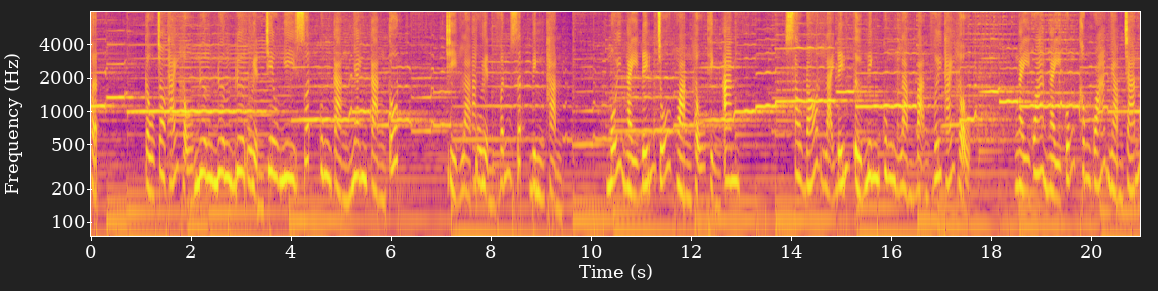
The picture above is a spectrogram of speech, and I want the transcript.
Phật. Cầu cho Thái Hậu nương nương đưa Uyển Chiêu Nghi xuất cung càng nhanh càng tốt. Chỉ là Uyển vẫn rất bình thản. Mỗi ngày đến chỗ Hoàng hậu thỉnh an. Sau đó lại đến từ Ninh Cung làm bạn với Thái Hậu. Ngày qua ngày cũng không quá nhàm chán.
